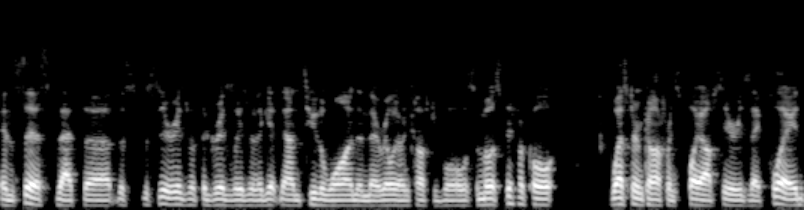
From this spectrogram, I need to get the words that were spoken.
insist that the, the the series with the Grizzlies where they get down two to one and they're really uncomfortable is the most difficult Western Conference playoff series they've played.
